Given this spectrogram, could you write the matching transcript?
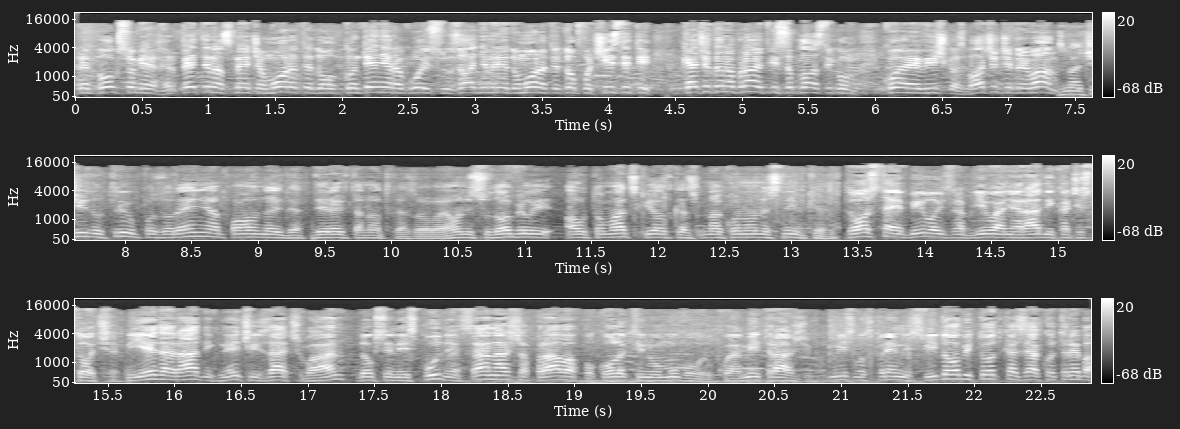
pred boksom je hrpetina smeća, morate do kontejnera koji su u zadnjem redu, morate to počistiti. Kaj ćete napraviti vi sa plastikom koja je viška? Zbačat ćete van? Znači idu tri upozorenja pa onda ide direktan otkaz. Ovaj. Oni su dobili automatski otkaz nakon one snimke. Dosta je bilo izrabljivanja radnika čistoće. Nijedan radnik neće izaći van dok se ne ispune sva naša prava po kolektivnom ugovoru koja mi tražimo. Mi smo spremni svi dobiti otkaze ako treba,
